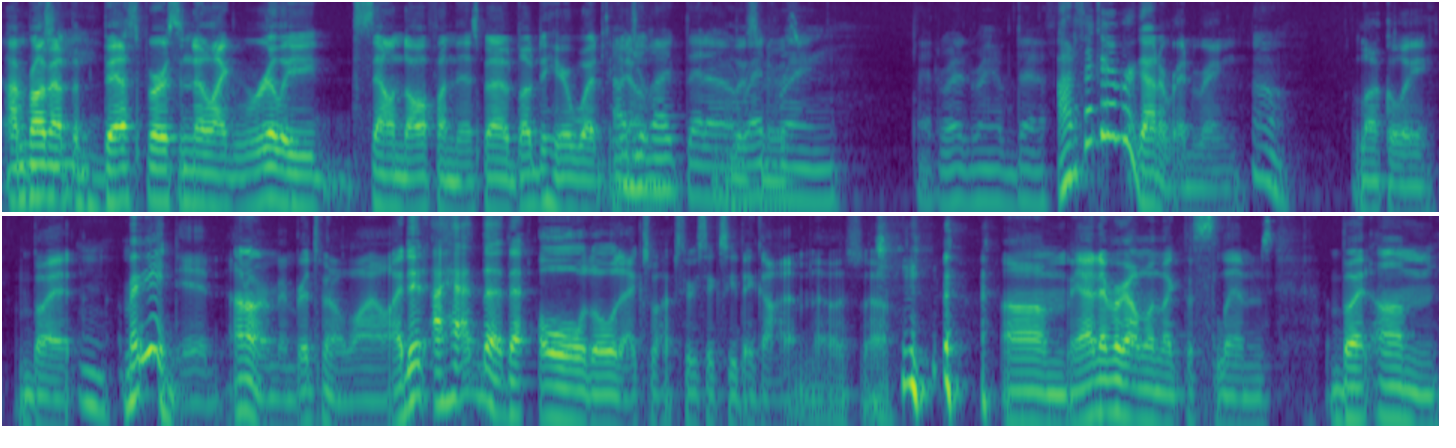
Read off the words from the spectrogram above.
I'm probably not the best person to like really sound off on this, but I'd love to hear what. How'd you know, like that uh, red ring? That red ring of death. I don't think I ever got a red ring. Oh. Luckily, but Mm. maybe I did. I don't remember. It's been a while. I did. I had that that old old Xbox 360. They got them though. So, um, yeah, I never got one like the Slims. But um,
